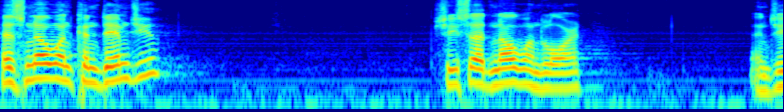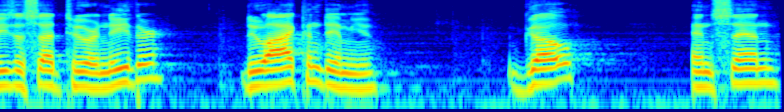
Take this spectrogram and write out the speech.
Has no one condemned you? She said, No one, Lord. And Jesus said to her, Neither do I condemn you. Go and sin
